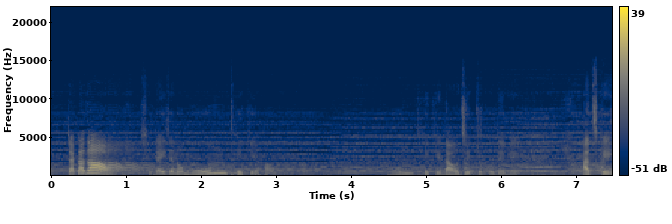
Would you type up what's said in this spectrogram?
এক টাকা দাও, সেটাই যেন মন থেকে হয়। মন থেকে দাও যেটুকু দেবে। আজকে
